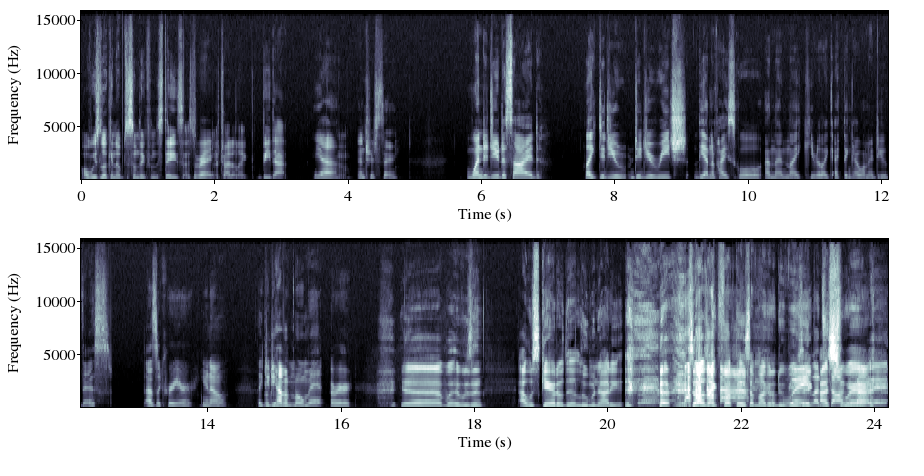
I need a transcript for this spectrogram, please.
always looking up to something from the states, I, Right. I try to like be that. Yeah. No. Interesting. When did you decide like did you did you reach the end of high school and then like you were like I think I want to do this as a career, you know? Like did you have a moment or Yeah, but it wasn't. I was scared of the Illuminati, so I was like, "Fuck this! I'm not gonna do Wait, music." let's I talk swear.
